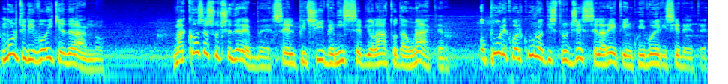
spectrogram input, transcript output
molti di voi chiederanno, ma cosa succederebbe se il PC venisse violato da un hacker? Oppure qualcuno distruggesse la rete in cui voi risiedete?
